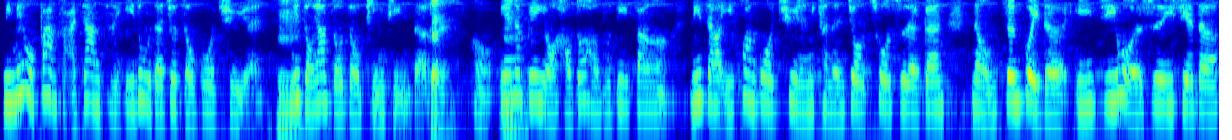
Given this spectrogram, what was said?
你没有办法这样子一路的就走过去，哎，嗯，你总要走走停停的，，对，哦，因为那嗯边有好多好多地方哦，你只要一晃过去，你可能就错失了跟那种珍贵的遗迹或者是一些的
